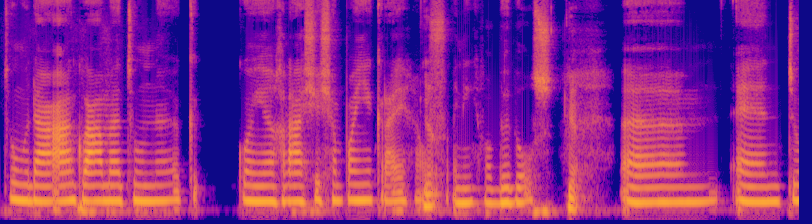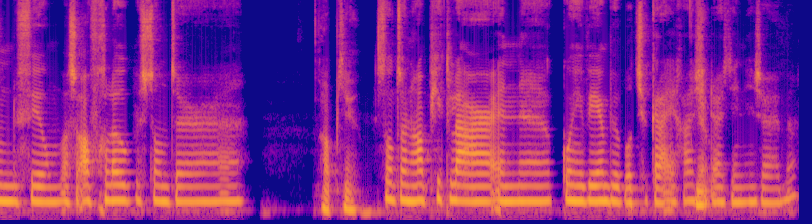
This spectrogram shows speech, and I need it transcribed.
toen we daar aankwamen, toen uh, kon je een glaasje champagne krijgen. Of in ieder geval bubbels. Ja. Um, en toen de film was afgelopen, stond er... Uh, hapje. Stond er een hapje klaar en kon je weer een bubbeltje krijgen als Ja. je daar zin in zou hebben.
